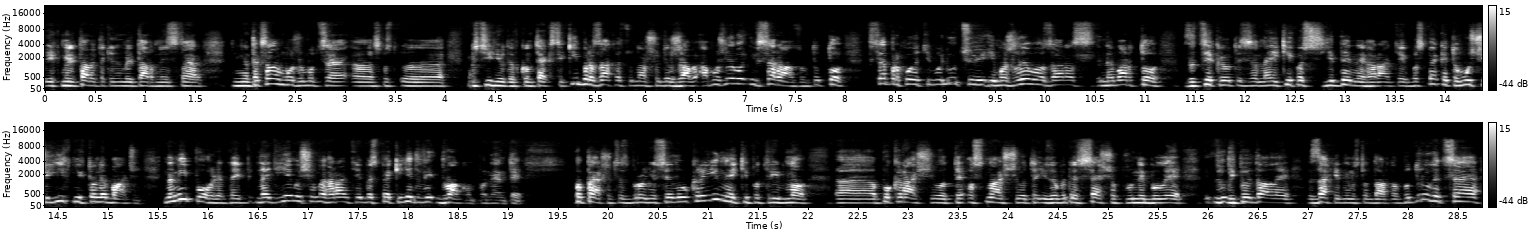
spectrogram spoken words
як мілітарної, так і немілітарної сфер. Так само можемо це розцінювати в контексті кіберзахисту нашої держави, а можливо і все разом. Тобто, все проходить еволюцію, і можливо зараз не варто зациклюватися на якихось єдиних гарантіях безпеки, тому що їх ніхто не бачить. На мій погляд, най- найдієвішими гарантіями безпеки є дві два компоненти. По-перше, це збройні сили України, які потрібно е, покращувати, оснащувати і зробити все, щоб вони були відповідали західним стандартам. По-друге, це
